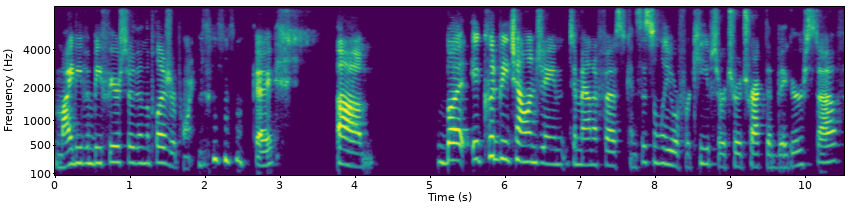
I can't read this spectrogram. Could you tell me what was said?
might even be fiercer than the pleasure point. okay. Um, but it could be challenging to manifest consistently or for keeps or to attract the bigger stuff.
